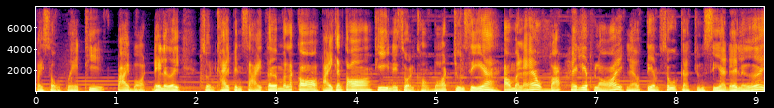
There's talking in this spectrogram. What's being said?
ไปส่งเควสที่ป้ายบอร์ดได้เลย ส่วนใครเป็นสายเติมมะละกอ ไปกันต่อที่ในส่วนของบอสจุนเซีย เข้ามาแล้วบัฟให้เรียบร้อย แล้วเตรียมสู้กับจุนเซียได้เลย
